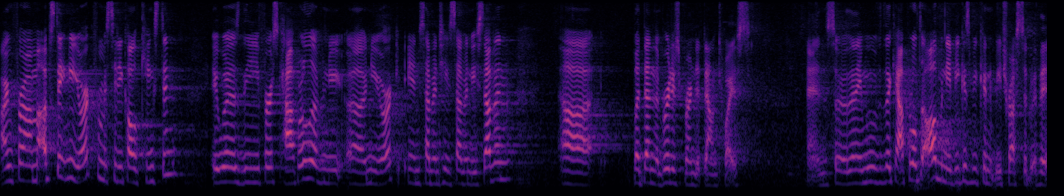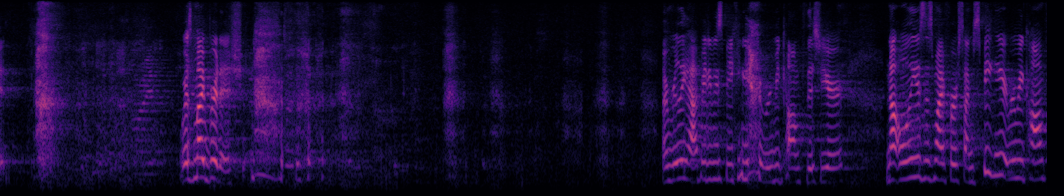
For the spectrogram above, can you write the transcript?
I'm from upstate New York, from a city called Kingston. It was the first capital of New, uh, New York in 1777, uh, but then the British burned it down twice. And so then they moved the capital to Albany because we couldn't be trusted with it. Where's my British? I'm really happy to be speaking at RubyConf this year. Not only is this my first time speaking at RubyConf,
